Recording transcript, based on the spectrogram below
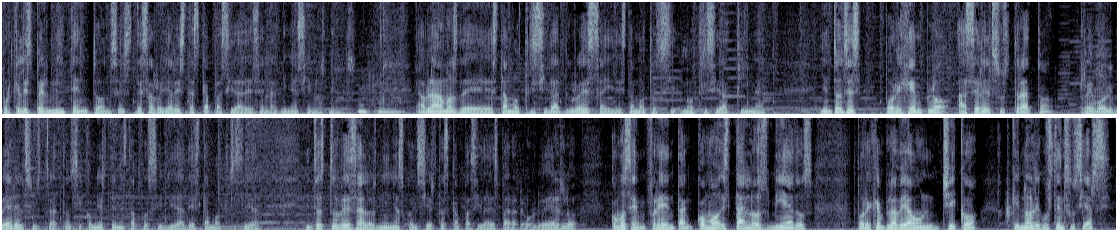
porque les permite entonces desarrollar estas capacidades en las niñas y en los niños. Hablábamos de esta motricidad gruesa y de esta motricidad fina. Y entonces, por ejemplo, hacer el sustrato, revolver el sustrato, se convierte en esta posibilidad de esta motricidad. Y entonces tú ves a los niños con ciertas capacidades para revolverlo, cómo se enfrentan, cómo están los miedos. Por ejemplo, había un chico que no le gusta ensuciarse.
